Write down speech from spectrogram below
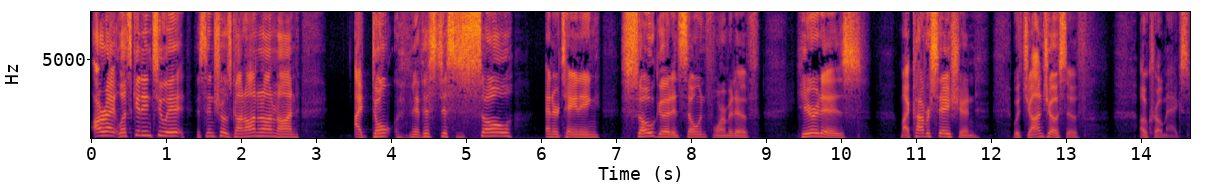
All right, let's get into it. This intro's gone on and on and on. I don't, man, this just is so entertaining, so good, and so informative. Here it is my conversation with John Joseph of Cro-Mags.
